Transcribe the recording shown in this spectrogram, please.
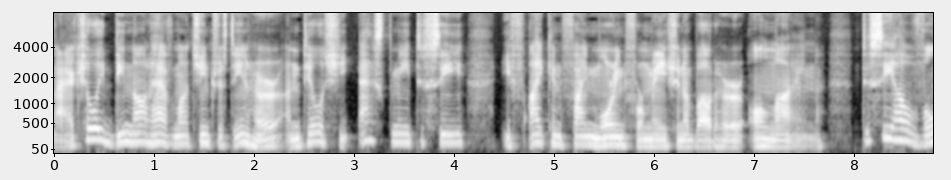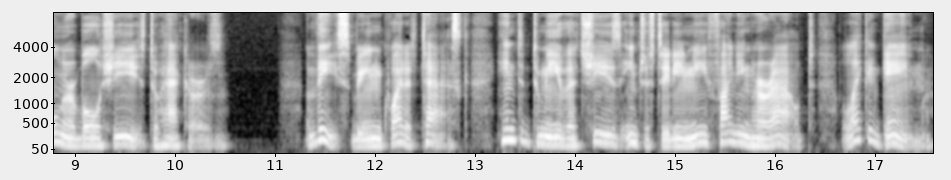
I actually did not have much interest in her until she asked me to see if I can find more information about her online, to see how vulnerable she is to hackers. This, being quite a task, hinted to me that she is interested in me finding her out, like a game.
